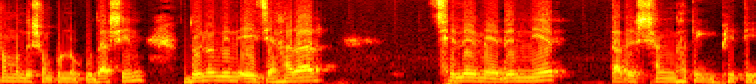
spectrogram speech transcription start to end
সম্বন্ধে সম্পূর্ণ উদাসীন, দৈনন্দিন এই চেহারার ছেলে মেয়েদের নিয়ে তাদের সাংঘাতিক ভীতি।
